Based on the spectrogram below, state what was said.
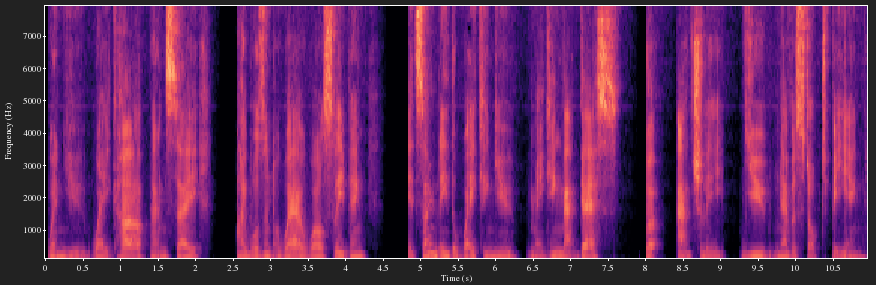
When you wake up and say, I wasn't aware while sleeping, it's only the waking you making that guess, but actually, you never stopped being.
